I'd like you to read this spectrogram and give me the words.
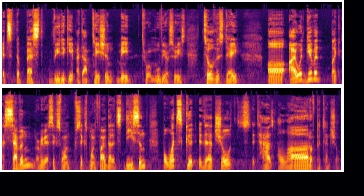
it's the best video game adaptation made through a movie or series till this day uh, I would give it like a seven or maybe a six six point five. That it's decent, but what's good is that shows it has a lot of potential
